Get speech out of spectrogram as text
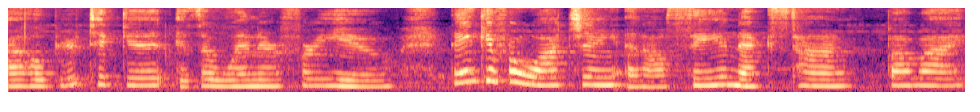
I hope your ticket is a winner for you. Thank you for watching, and I'll see you next time. Bye-bye.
